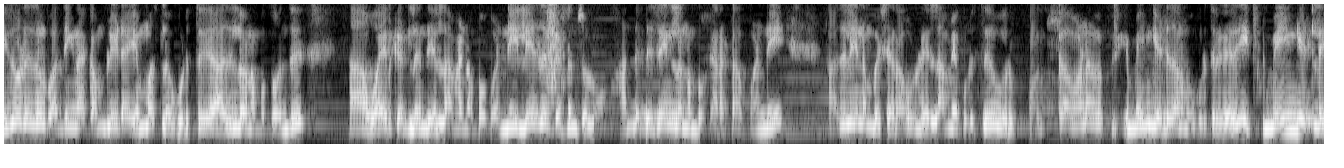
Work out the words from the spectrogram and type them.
இதோட இதுன்னு பார்த்தீங்கன்னா கம்ப்ளீட்டா எம்எஸ்ல கொடுத்து அதுல நமக்கு வந்து ஒயர் கட்லேருந்து எல்லாமே நம்ம பண்ணி லேசர் கட்டுன்னு சொல்லுவோம். அந்த டிசைனில் நம்ம கரெக்டாக பண்ணி அதுலேயும் நம்ம ஷெராவுட் எல்லாமே கொடுத்து ஒரு பக்காவான மெயின் கேட்டு தான் நம்ம கொடுத்துருக்காது மெயின் கேட்டில்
